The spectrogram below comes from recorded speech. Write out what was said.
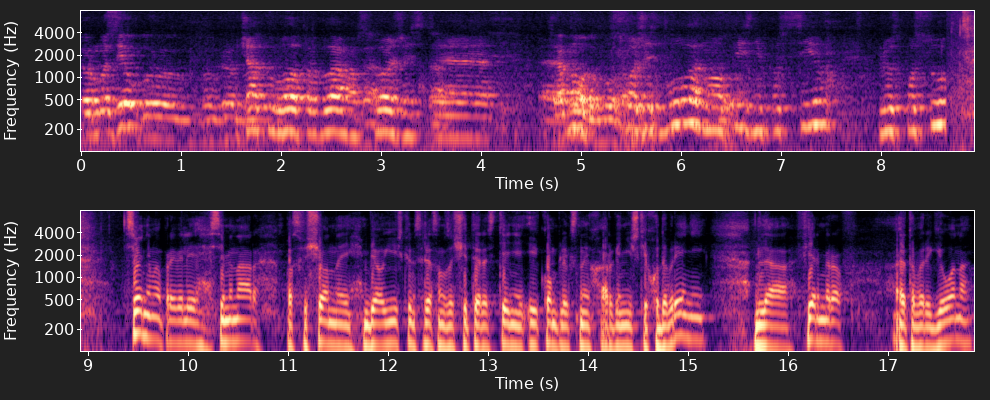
тормозив, бо, бо вже Спочатку була проблема Так, схожість, так. е, е, Це ну, було, було. схожість була, але пізній посів, плюс посух. Сегодня мы провели семинар, посвященный биологическим средствам защиты растений и комплексных органических удобрений для фермеров этого региона.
